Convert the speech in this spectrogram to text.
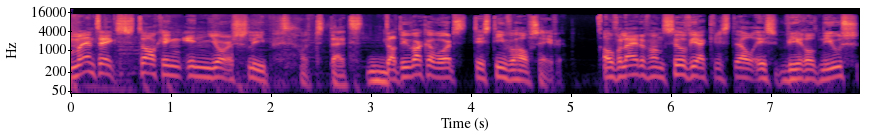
Romantics, Talking in Your Sleep. Het tijd dat u wakker wordt. Het is tien voor half zeven. Overlijden van Sylvia Christel is wereldnieuws.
